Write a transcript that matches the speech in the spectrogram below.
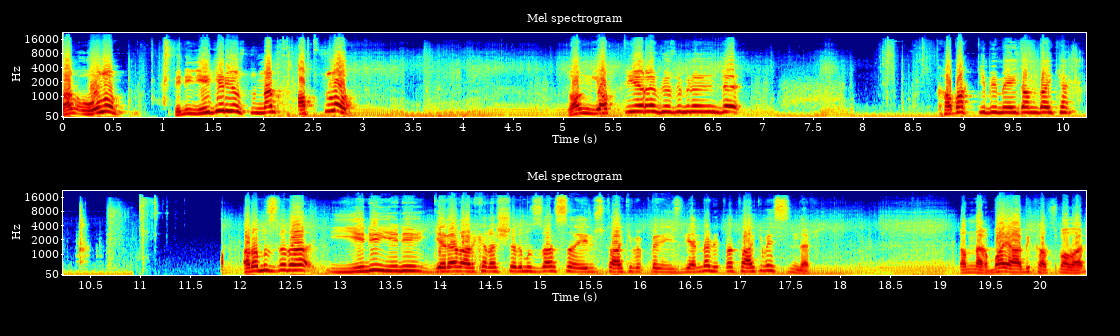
Lan oğlum beni niye geriyorsun lan Abdullah? Lan yaptığı yere gözümün önünde kabak gibi meydandayken aramızda da yeni yeni gelen arkadaşlarımız varsa henüz takip etmeden izleyenler lütfen takip etsinler. Canlar bayağı bir katma var.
